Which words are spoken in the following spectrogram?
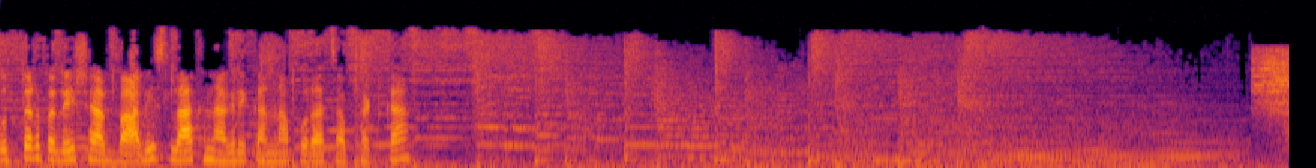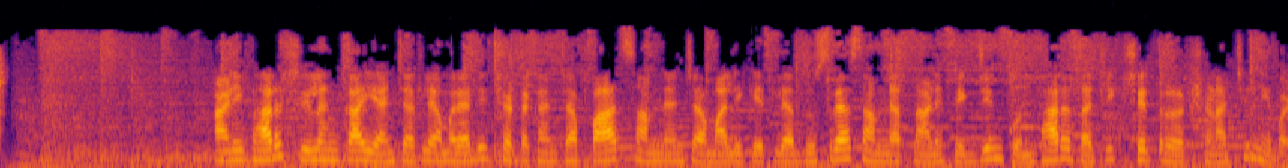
उत्तर प्रदेशात बावीस लाख नागरिकांना पुराचा फटका. आणि भारत श्रीलंका यांच्यातल्या मर्यादित षटकांच्या पाच सामन्यांच्या मालिकेतल्या दुसऱ्या सामन्यात नाणेफेक जिंकून भारताची क्षेत्ररक्षणाची निवड.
